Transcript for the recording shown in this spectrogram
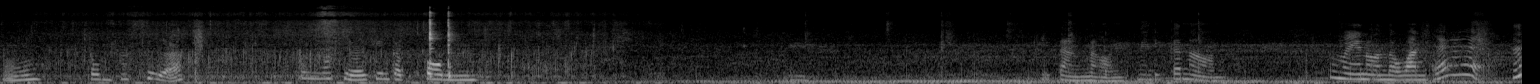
โอ้ต้มมะเขือ ต้มมะเขือกินกับปมพี่ต่างนอนแม่ดิกก็นอนทำไมนอนแต่วันแท้ฮะ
